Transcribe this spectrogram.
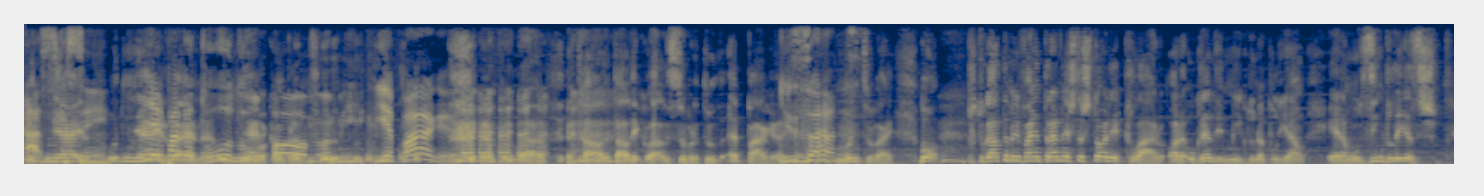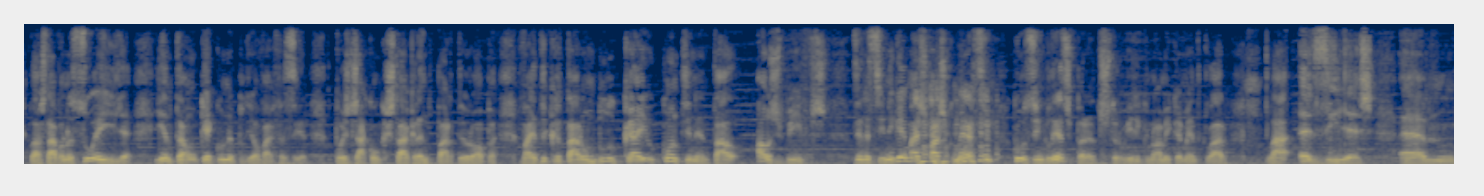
Ah, o sim, dinheiro, sim. o dinheiro, paga Ana, tudo. o dinheiro compra oh, meu tudo. amigo. E apaga. É verdade. Tal, tal e qual. E sobretudo apaga. Exato. Muito bem. Bom, Portugal também vai entrar nesta história, claro. Ora, o grande inimigo do Napoleão eram os ingleses, lá estavam na sua ilha. E então, o que é que o Napoleão vai fazer? Depois de já conquistar grande parte da Europa, vai decretar um bloqueio continental aos bifes. Dizer assim, ninguém mais faz comércio com os ingleses para destruir economicamente, claro, lá as ilhas. Ahm,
